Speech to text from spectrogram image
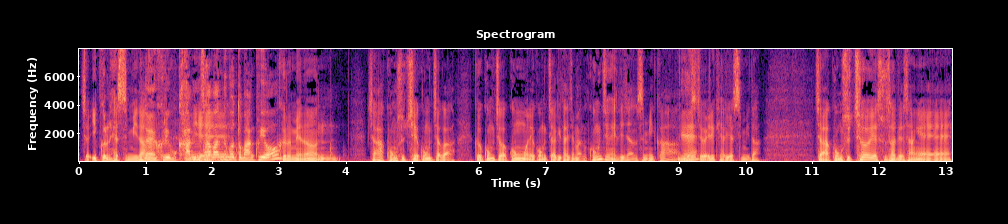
저 입건을 했습니다. 네, 그리고 감사 예. 받는 것도 많고요. 그러면은 자 공수처의 공짜가 그 공짜가 공무원의 공짜이긴 하지만 공정해야 되지 않습니까? 예. 그래서 제가 이렇게 하겠습니다. 자 공수처의 수사 대상에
